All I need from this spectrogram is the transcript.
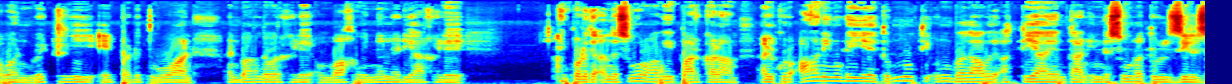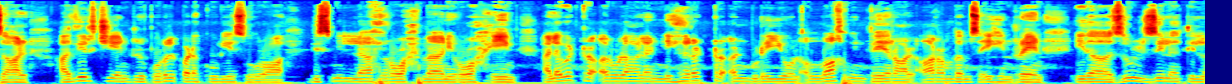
அவன் வெற்றியை ஏற்படுத்துவான். அன்பார்ந்தவர்களே அல்லாஹுவின் நல்லடியார்களே இப்பொழுது அந்த சூறாவை பார்க்கலாம். அல் குர்ஆனினுடைய தொண்ணூற்றி ஒன்பதாவது அத்தியாயம் தான் இந்த சூரத்துல் ஜில்சால். அதிர்ச்சி என்று பொருள்படக்கூடிய சூரா பிஸ்மில்லாஹி ரஹ்மானி ரோஹீம் அளவற்ற அருளாளன் நிகரற்ற அன்புடையோன் அல்லாஹுவின் பெயரால் ஆரம்பம் செய்கின்றேன். இதா ஜுல் ஜிலத்தில்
